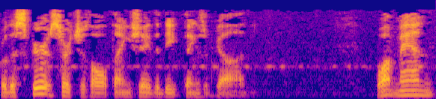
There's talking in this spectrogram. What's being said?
For the Spirit searcheth all things, yea, the deep things of God. What man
